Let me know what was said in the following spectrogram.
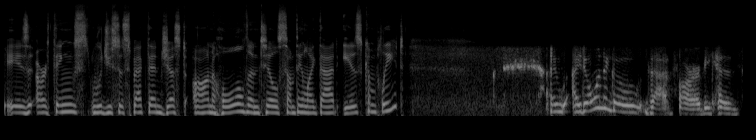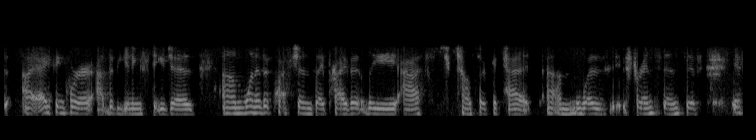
Is are things? Would you suspect then just on hold until something like that is complete? I, I don't want to go that far because I, I think we're at the beginning stages. Um, one of the questions I privately asked Councillor Paquette um, was, for instance, if if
